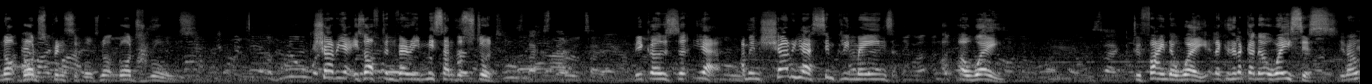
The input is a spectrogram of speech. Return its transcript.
not God's principles, not God's rules. Sharia is often very misunderstood because, uh, yeah, I mean, Sharia simply means a way to find a way, like it's like an oasis, you know.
